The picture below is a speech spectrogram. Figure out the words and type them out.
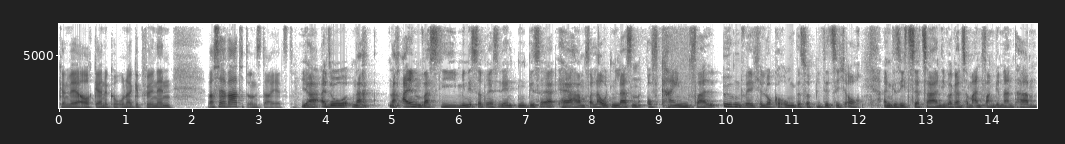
können wir ja auch gerne Corona-Gipfel nennen. Was erwartet uns da jetzt? Ja, also nach, nach allem, was die Ministerpräsidenten bisher haben verlauten lassen, auf keinen Fall irgendwelche Lockerungen. Das verbietet sich auch angesichts der Zahlen, die wir ganz am Anfang genannt haben.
